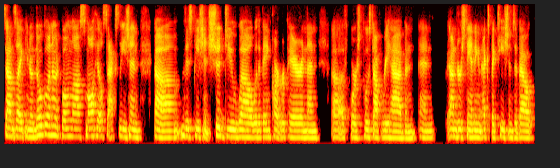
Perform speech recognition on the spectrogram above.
Sounds like, you know, no glenoid bone loss, small Hill-Sachs lesion. Um, this patient should do well with a Bankart repair. And then, uh, of course, post-op rehab and, and understanding and expectations about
